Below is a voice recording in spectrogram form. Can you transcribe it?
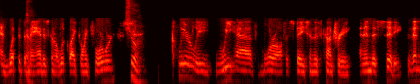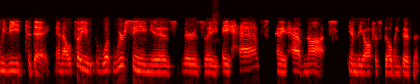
and what the demand yeah. is going to look like going forward. Sure. clearly we have more office space in this country and in this city than we need today. And I will tell you what we're seeing is there is a, a haves and a have nots in the office building business.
